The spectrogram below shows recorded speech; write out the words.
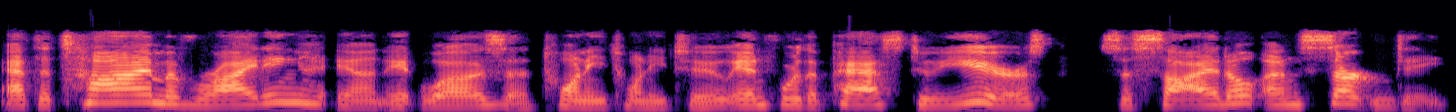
At the time of writing, and it was uh, 2022, and for the past two years, societal uncertainty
